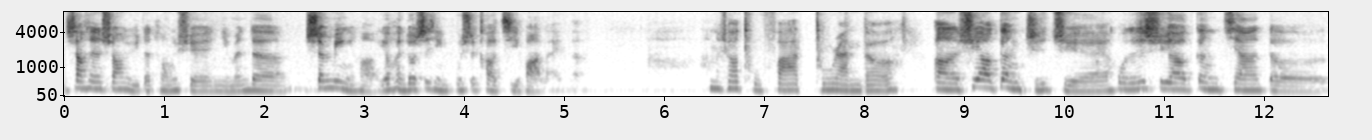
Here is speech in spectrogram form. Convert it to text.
上升双鱼的同学，你们的生命哈，有很多事情不是靠计划来的，他们需要突发、突然的，呃，需要更直觉，或者是需要更加的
